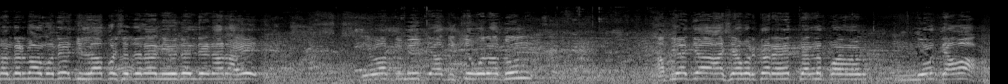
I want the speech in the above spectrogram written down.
संदर्भामध्ये जिल्हा परिषदेला निवेदन देणार आहे. तेव्हा तुम्ही त्या दृष्टिकोनातून आपल्या ज्या आशा वर्कर आहेत त्यांना प- द्यावा.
